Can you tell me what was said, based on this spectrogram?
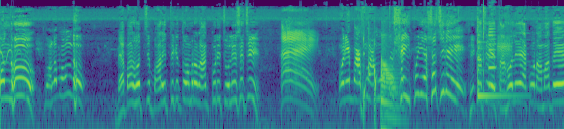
বন্ধু! বলো বন্ধু। ব্যাপার হচ্ছে বাড়ির থেকে তো আমরা রাগ করে চলে এসেছি। ওরে বাপু আমি তো সেই করে এসেছি রে। ঠিক আছে তাহলে এখন আমাদের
